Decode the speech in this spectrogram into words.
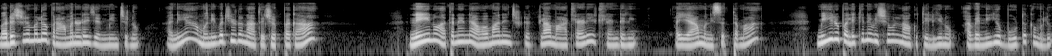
మరుజన్మలో బ్రాహ్మణుడే జన్మించును అని ఆ మునివర్యుడు నాతో చెప్పగా నేను అతనిని అవమానించుటట్లా మాట్లాడి ఇట్లాంటిని. అయ్యా మునిసత్తమా మీరు పలికిన విషయములు నాకు తెలియను అవన్నీ బూటకములు.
